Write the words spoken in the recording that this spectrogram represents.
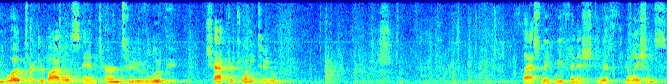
you would, take your Bibles and turn to Luke chapter 22. Last week we finished with Galatians,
